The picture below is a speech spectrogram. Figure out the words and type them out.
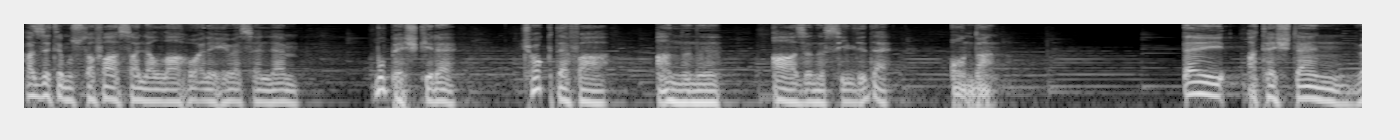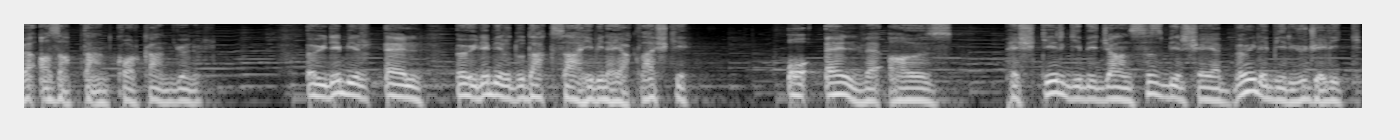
Hz. Mustafa sallallahu aleyhi ve sellem bu peşkire çok defa alnını, ağzını sildi de ondan. Ey ateşten ve azaptan korkan gönül! Öyle bir el, öyle bir dudak sahibine yaklaş ki, o el ve ağız, peşkir gibi cansız bir şeye böyle bir yücelik,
